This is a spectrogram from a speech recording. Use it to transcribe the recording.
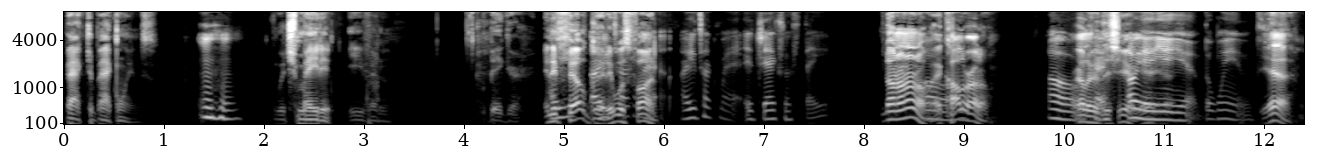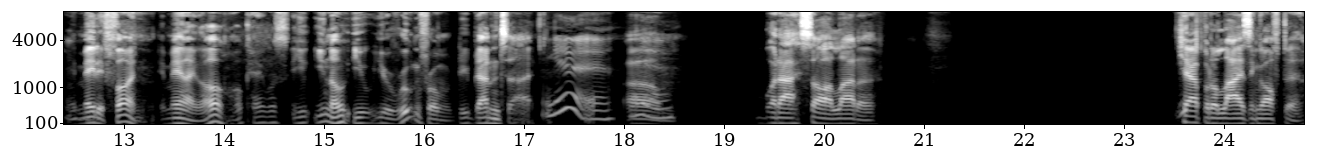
back-to-back wins. hmm which made it even bigger. And Are it you- felt good. It was fun. about- are you talking about at Jackson State? No, no, no, no. At Oh. Colorado. Oh, Earlier okay. this year, Oh yeah, yeah, yeah, yeah. yeah. The wins. Yeah, it Mhm. made it fun. It made like, oh, okay, what's you you know you you're rooting for them deep down inside. Yeah. yeah. Um, but I saw a lot of capitalizing off the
